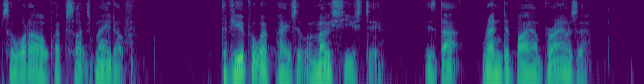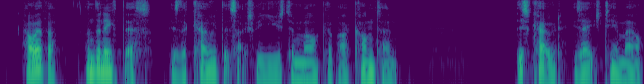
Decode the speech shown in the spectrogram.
So what are websites made of? The view of a web page that we're most used to is that rendered by our browser. However, underneath this is the code that's actually used to mark up our content. This code is HTML.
